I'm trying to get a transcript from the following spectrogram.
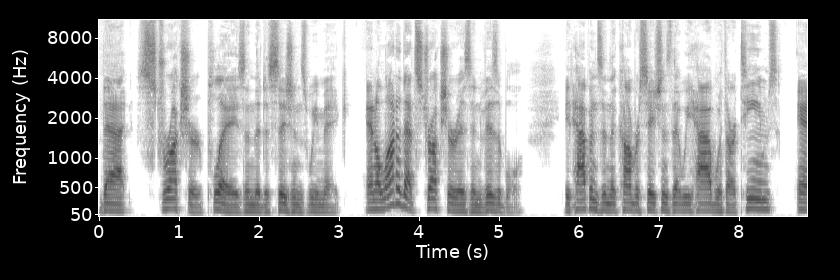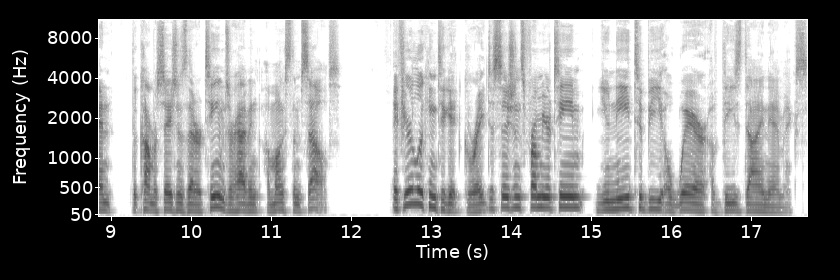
that structure plays in the decisions we make. And a lot of that structure is invisible. It happens in the conversations that we have with our teams and the conversations that our teams are having amongst themselves. If you're looking to get great decisions from your team, you need to be aware of these dynamics.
